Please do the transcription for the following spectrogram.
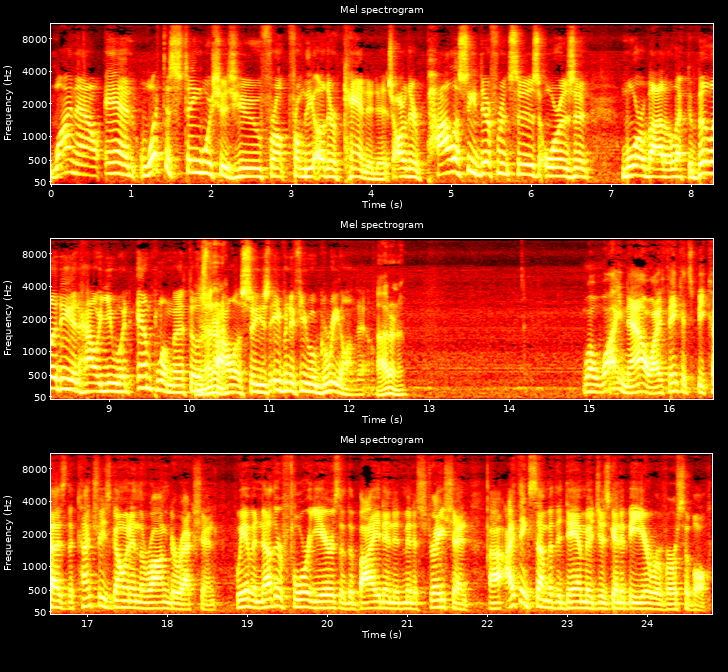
why now? And what distinguishes you from, from the other candidates? Are there policy differences, or is it more about electability and how you would implement those policies, know. even if you agree on them? I don't know. Well, why now? I think it's because the country's going in the wrong direction. If we have another four years of the Biden administration, uh, I think some of the damage is going to be irreversible.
